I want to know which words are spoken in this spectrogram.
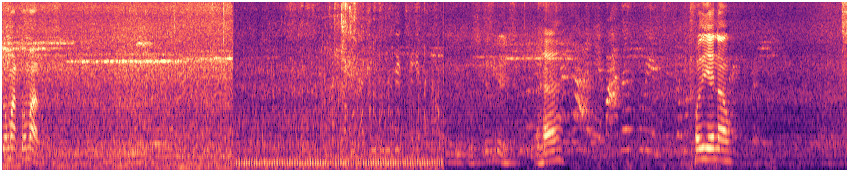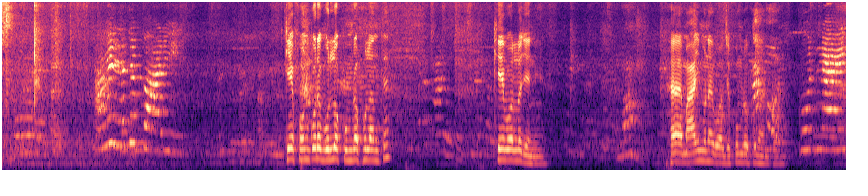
তোমার তোমার। হ্যাঁ? ওদিকে নাও আমি যেতে পারি কে ফোন করে বলল কুমড়া ফুল আনতে কে বলল জেনি হ্যাঁ মাই মনে হয় বলছে কুমড়ো ফুল আনতে গুড নাইট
